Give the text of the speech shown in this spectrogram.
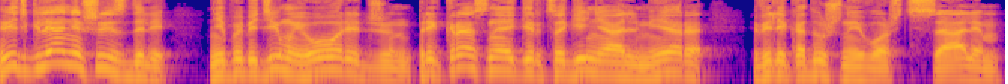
Ведь глянешь издали, непобедимый Ориджин, прекрасная герцогиня Альмера, великодушный вождь Салем.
